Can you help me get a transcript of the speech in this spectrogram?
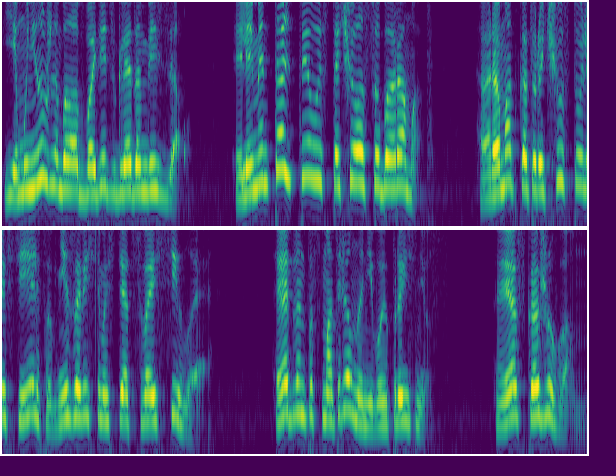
Ему не нужно было обводить взглядом весь зал. Элементаль Тео источал особый аромат. Аромат, который чувствовали все эльфы вне зависимости от своей силы. Эдвин посмотрел на него и произнес. «Я скажу вам.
